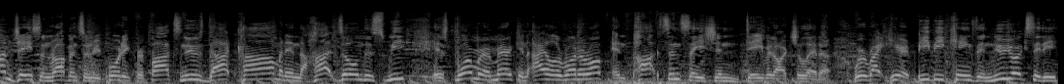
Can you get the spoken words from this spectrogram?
I'm Jason Robinson reporting for FoxNews.com, and in the hot zone this week is former American Idol runner-up and pop sensation David Archuleta. We're right here at BB King's in New York City.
